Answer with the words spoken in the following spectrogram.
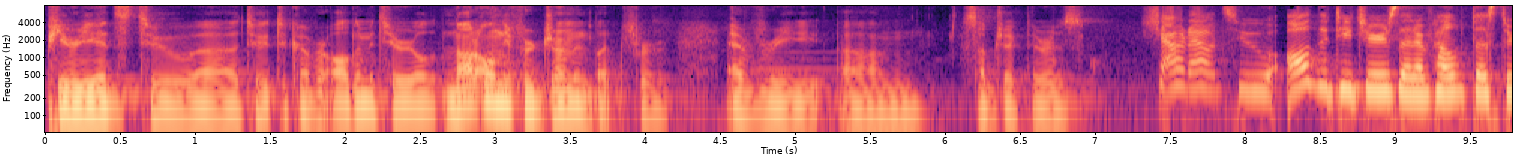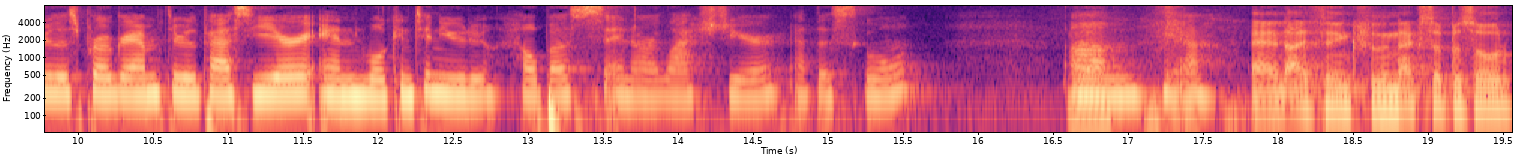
periods to, uh, to to cover all the material. Not only for German, but for every um, subject there is. Shout out to all the teachers that have helped us through this program through the past year and will continue to help us in our last year at this school. Yeah. Um, yeah. And I think for the next episode,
